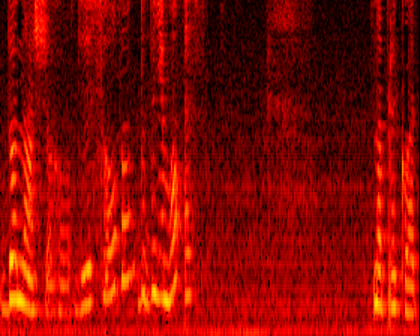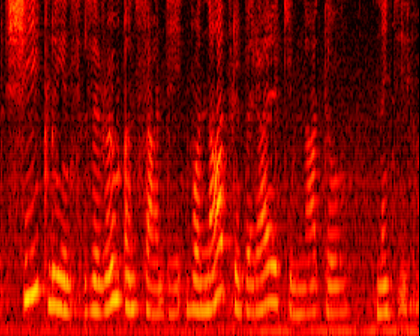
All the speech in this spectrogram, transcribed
до нашого дієслова додаємо s. Наприклад, she cleans the room on Sunday. Вона прибирає кімнату неділю.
